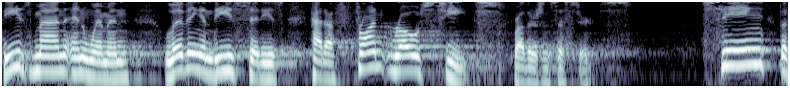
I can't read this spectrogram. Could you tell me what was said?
These men and women living in these cities had a front row seat, brothers and sisters Seeing the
